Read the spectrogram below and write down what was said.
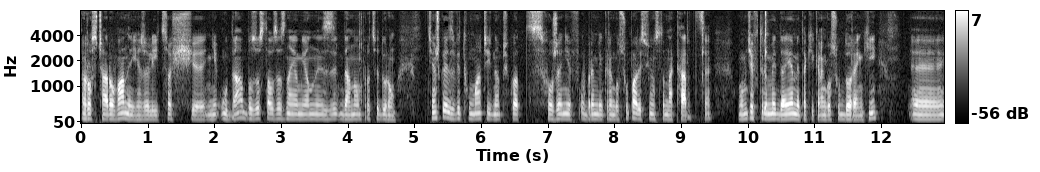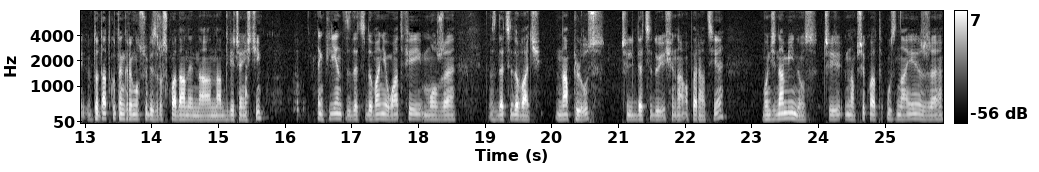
rozczarowany, jeżeli coś się nie uda, bo został zaznajomiony z daną procedurą. Ciężko jest wytłumaczyć na przykład schorzenie w obrębie kręgosłupa, rysując to na kartce. W momencie, w którym my dajemy taki kręgosłup do ręki, e, w dodatku ten kręgosłup jest rozkładany na, na dwie części, ten klient zdecydowanie łatwiej może zdecydować na plus, czyli decyduje się na operację, bądź na minus, czyli na przykład uznaje, że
